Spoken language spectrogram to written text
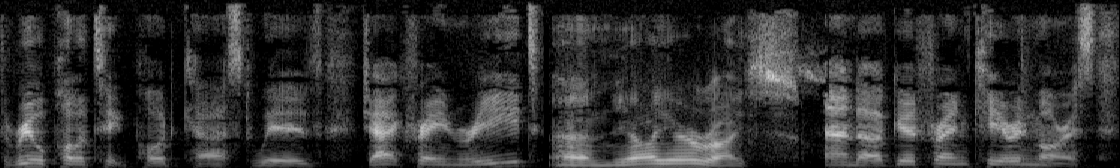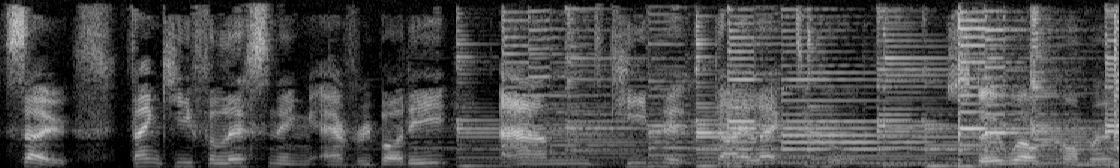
the Realpolitik podcast with Jack Crane Reed And Yaya Rice. and our good friend Kieran Morris. So, thank you for listening, everybody, and keep it dialectical. Stay well, comrades.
